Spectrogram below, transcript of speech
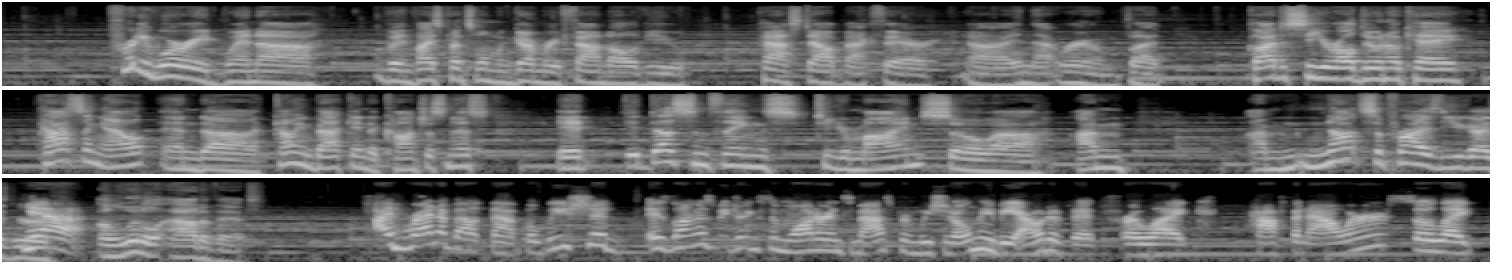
pretty worried when uh when Vice Principal Montgomery found all of you passed out back there uh, in that room. But glad to see you're all doing okay. Passing out and uh, coming back into consciousness, it it does some things to your mind. So uh, I'm I'm not surprised that you guys are Yeah. a little out of it. I've read about that, but we should, as long as we drink some water and some aspirin, we should only be out of it for like half an hour. So like,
